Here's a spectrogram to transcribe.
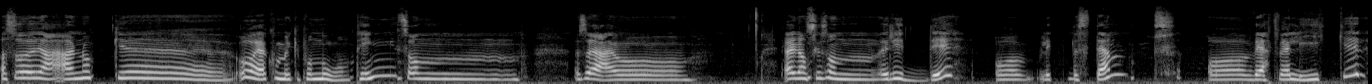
Altså, jeg er nok eh, Å, jeg kommer ikke på noen ting. Sånn Altså, jeg er jo Jeg er ganske sånn ryddig og litt bestemt. Og vet hva jeg liker.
